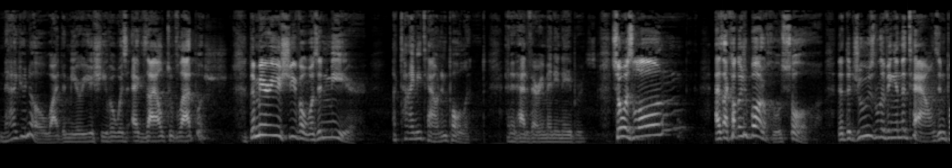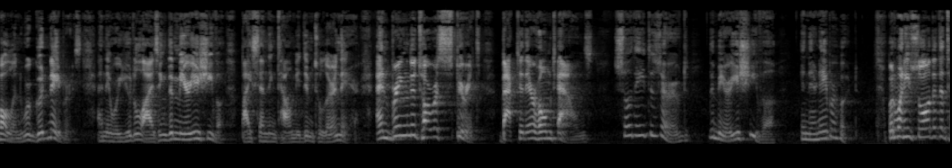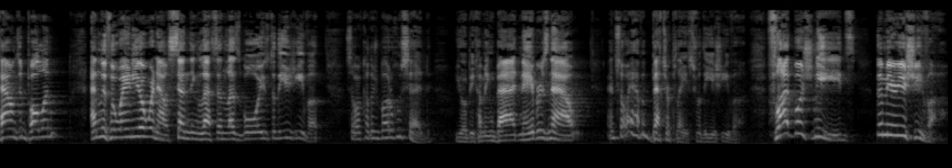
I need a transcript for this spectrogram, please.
now you know why the Mir Yeshiva was exiled to Flatbush. The Mir Yeshiva was in Mir, a tiny town in Poland, and it had very many neighbors. So as long as HaKadosh Baruch Hu saw that the Jews living in the towns in Poland were good neighbors, and they were utilizing the Mir Yeshiva by sending Talmidim to learn there and bring the Torah spirit back to their hometowns, so they deserved the Mir Yeshiva in their neighborhood. But when he saw that the towns in Poland and Lithuania were now sending less and less boys to the yeshiva, so HaKadosh Baruch Hu said, You're becoming bad neighbors now, and so I have a better place for the yeshiva. Flatbush needs the Mir Yeshiva.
